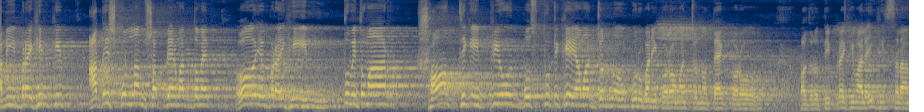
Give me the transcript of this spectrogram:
আমি ইব্রাহিমকে আদেশ করলাম স্বপ্নের মাধ্যমে, ও ইব্রাহিম, তুমি তোমার সব থেকে প্রিয় বস্তুটিকে আমার জন্য কুরবানি করো, আমার জন্য ত্যাগ করো। হজরত ইব্রাহিম আলাইহিসালাম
